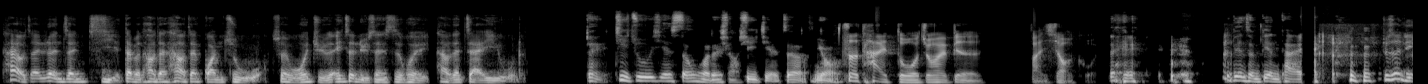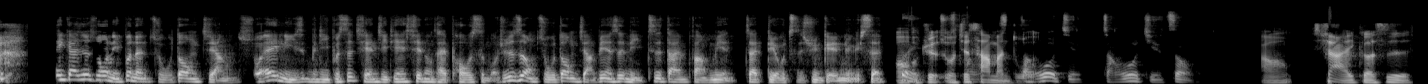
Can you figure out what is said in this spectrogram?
他有在认真记，代表他有在她有在关注我，所以我会觉得，哎，这女生是会她有在在意我的。对，记住一些生活的小细节，这有这太多就会变成反效果，对，会变成变态，就是你。应该是说你不能主动讲说，哎，你你不是前几天限动才 post 什么？就是这种主动讲，变成是你自单方面在丢资讯给女生。哦，我觉得我觉得差蛮多。掌握节掌握节奏。好，下一个是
